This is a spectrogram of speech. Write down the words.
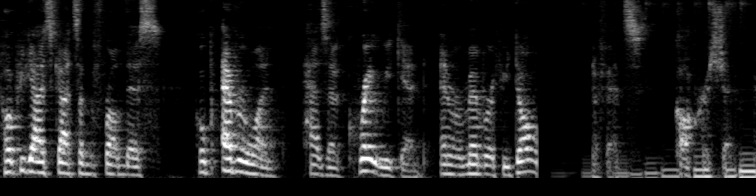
Hope you guys got something from this. Hope everyone has a great weekend. And remember, if you don't benefits, call Christian.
